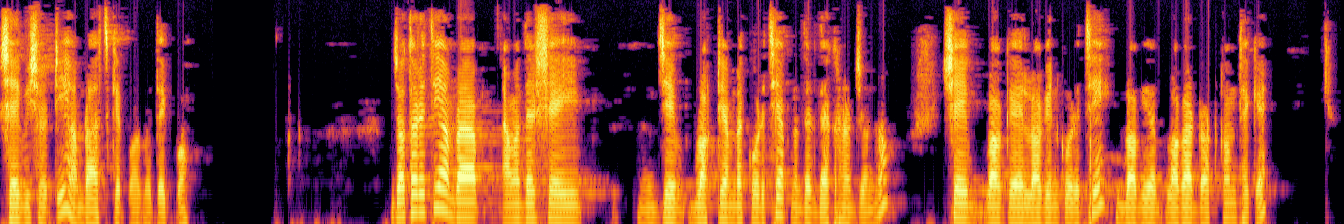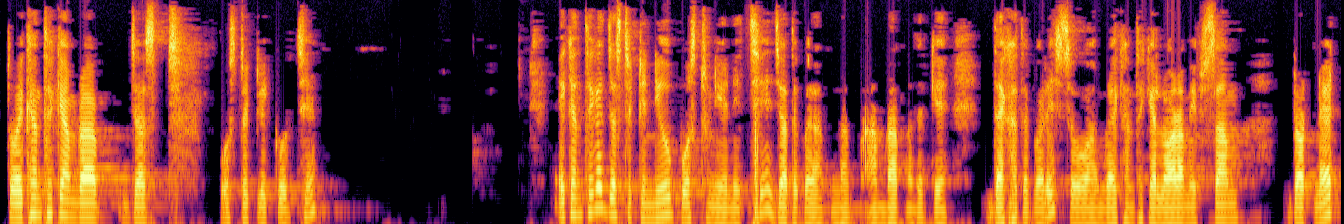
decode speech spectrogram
সেই বিষয়টি আমরা আজকের পর্বে দেখব। যথারীতি আমরা আমাদের সেই যে ব্লগটি আমরা করেছি আপনাদের দেখানোর জন্য, সেই ব্লগে লগ ইন করেছি ব্লগে ব্লগার ডট কম থেকে। তো এখান থেকে আমরা জাস্ট পোস্টে ক্লিক করছি। এখান থেকে জাস্ট একটি নিউ পোস্ট নিয়ে নিচ্ছি, যাতে করে আমরা আপনাদেরকে দেখাতে পারি। সো আমরা এখান থেকে লরাম ইপসাম ডট নেট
